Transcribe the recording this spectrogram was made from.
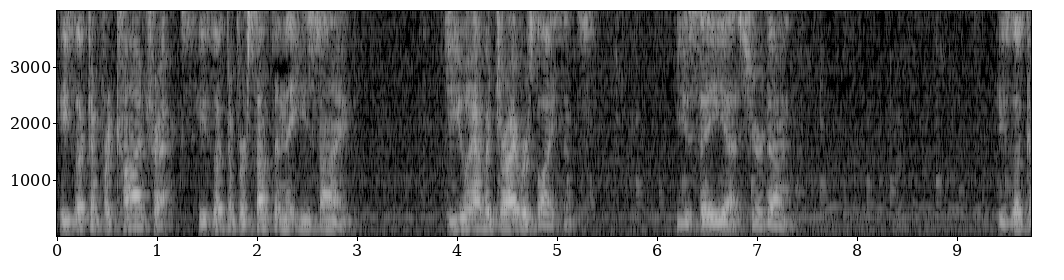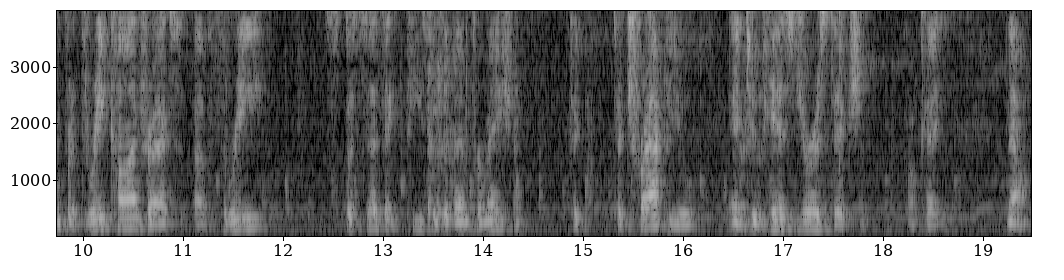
He's looking for contracts. He's looking for something that you signed. Do you have a driver's license? You say yes, you're done. He's looking for three contracts of three specific pieces of information to, to trap you into his jurisdiction. Okay? Now,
